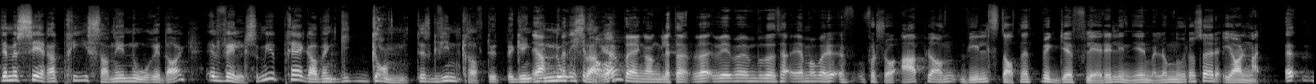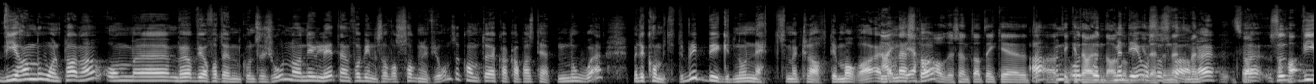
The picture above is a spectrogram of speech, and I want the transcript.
Det vi ser at prisene i nord i dag er vel så mye preget av en gigantisk vindkraftutbygging ja, i Nord-Sverige. Men ikke ta alt på en gang, Lette. Jeg må bare forstå. Er planen vil Statnett bygge flere linjer mellom nord og sør? Ja eller nei? Eh, vi har noen planer om eh, Vi har fått en konsesjon nå nylig til en forbindelse over Sognefjorden som kommer til å øke kapasiteten noe. Men det kommer ikke til å bli bygd noe nett som er klart i morgen eller Nei, neste år. Nei, Jeg har aldri skjønt at det ikke, at men, ikke tar en dag men, å bygge dette nettet. Men, svar, eh, så vi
